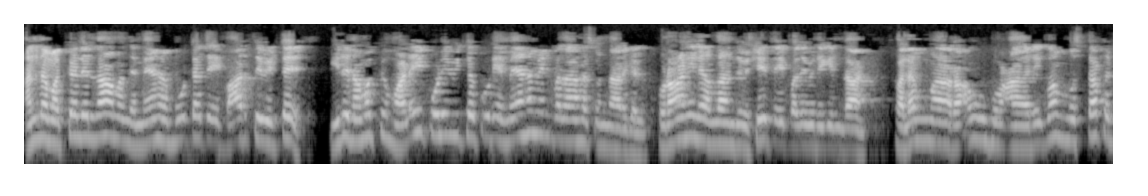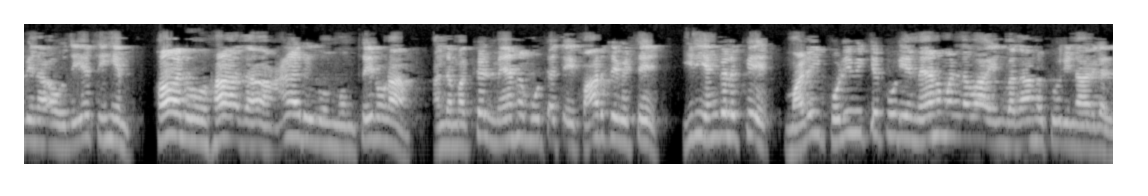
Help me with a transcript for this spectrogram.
அந்த மக்கள் எல்லாம் அந்த மேக மூட்டத்தை பார்த்துவிட்டு இது நமக்கு மழை பொழிவிக்கக்கூடிய மேகம் என்பதாக சொன்னார்கள் குரானில் அல்லாஹ் இந்த விஷயத்தை பதிவிடுகின்றான் فَلَمَّا رَأَوْهُ عَارِضًا مُسْتَقْبِلَ أَوْدِيَتِهِمْ قَالُوا هَذَا عَارِضٌ مُمْطِرُنَا அந்த மக்கள் மேகமூட்டத்தை பார்த்துவிட்டு இது எங்களுக்கு மழை பொழிவிக்கக்கூடிய மேகம் அல்லவா என்பதாக கூறினார்கள்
